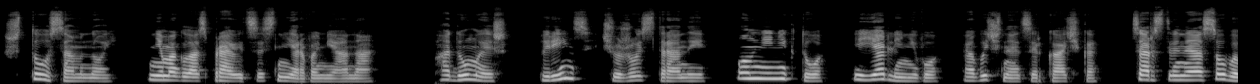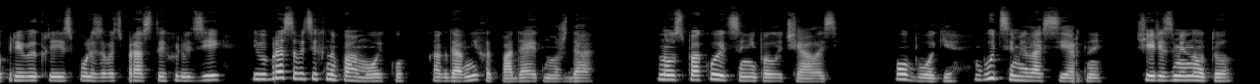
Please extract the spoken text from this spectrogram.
Что со мной? Не могла справиться с нервами она. Подумаешь, принц чужой страны. Он мне никто, и я для него обычная циркачка. Царственные особы привыкли использовать простых людей и выбрасывать их на помойку, когда в них отпадает нужда. Но успокоиться не получалось. «О боги, будьте милосердны!» Через минуту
